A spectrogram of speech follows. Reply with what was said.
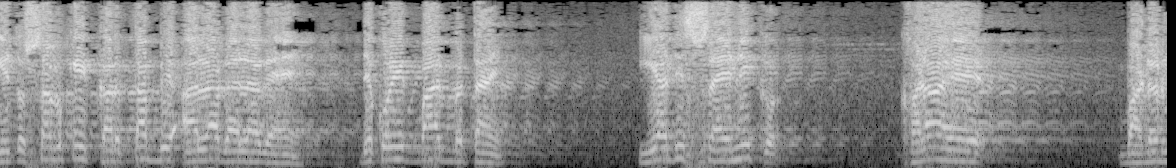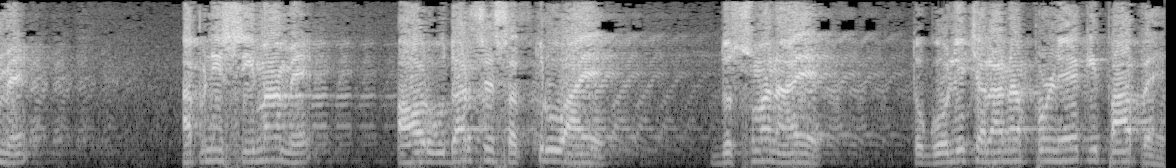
ये तो सबके कर्तव्य अलग अलग हैं। देखो एक बात बताएँ, यदि सैनिक खड़ा है बॉर्डर में, अपनी सीमा में, और उधर से शत्रु आए, दुश्मन आए तो गोली चलाना पुण्य है कि पाप है?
